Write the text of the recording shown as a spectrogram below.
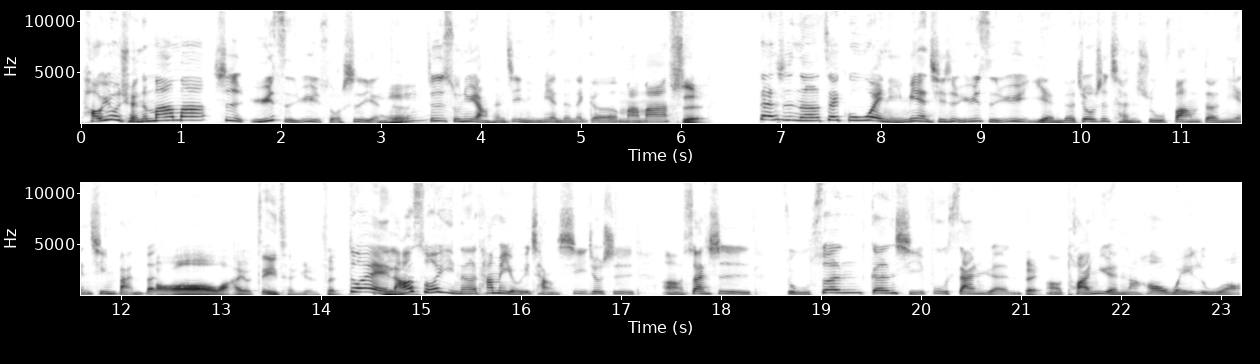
陶幼全的妈妈是于子玉所饰演的，嗯，就是《淑女养成记》里面的那个妈妈。是。但是呢，在《孤味》里面，其实于子玉演的就是陈淑芳的年轻版本。哦，哇，还有这一层缘分。对，嗯、然后所以呢，他们有一场戏，就是呃，算是。祖孙跟媳妇三人，对。哦，团圆，然后围炉哦，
